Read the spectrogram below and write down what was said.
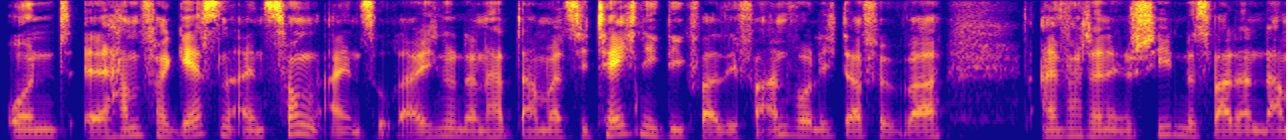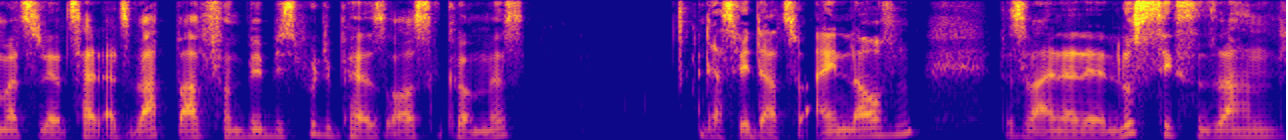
und äh, haben vergessen, einen Song einzureichen. Und dann hat damals die Technik, die quasi verantwortlich dafür war, einfach dann entschieden, das war dann damals zu der Zeit, als Wap von Bibis Beauty Palace rausgekommen ist, dass wir dazu einlaufen. Das war einer der lustigsten Sachen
